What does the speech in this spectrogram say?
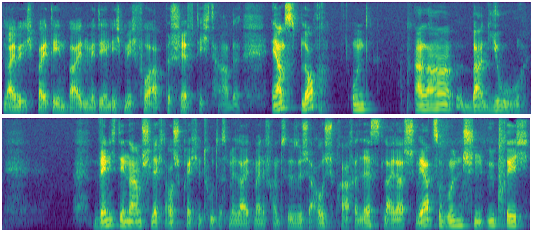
bleibe ich bei den beiden, mit denen ich mich vorab beschäftigt habe. Ernst Bloch und Alain Badiou. Wenn ich den Namen schlecht ausspreche, tut es mir leid. Meine französische Aussprache lässt leider schwer zu wünschen übrig.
